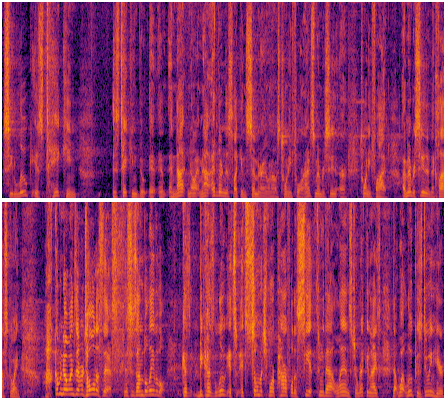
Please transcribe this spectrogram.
See, Luke is taking is taking the, and, and, not knowing. I mean, I learned this like in seminary when I was 24. And I just remember sitting, or 25. I remember sitting there in the class going, "How come no one's ever told us this? This is unbelievable." Because because Luke, it's it's so much more powerful to see it through that lens to recognize that what Luke is doing here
